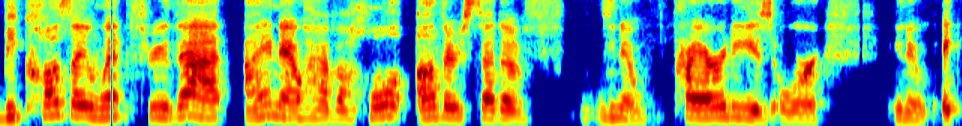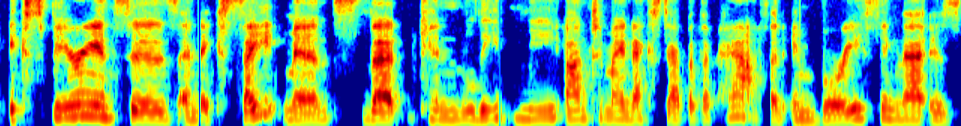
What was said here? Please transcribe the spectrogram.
because I went through that, I now have a whole other set of, you know, priorities or, you know, experiences and excitements that can lead me onto my next step of the path. And embracing that is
